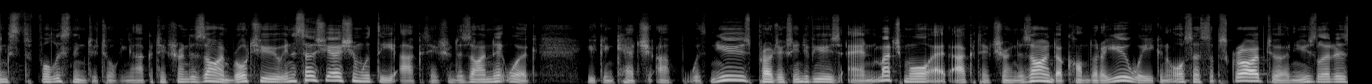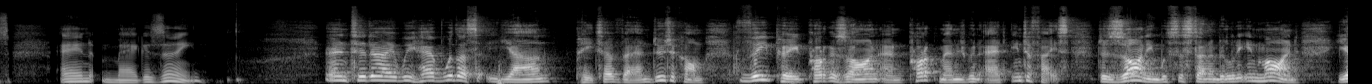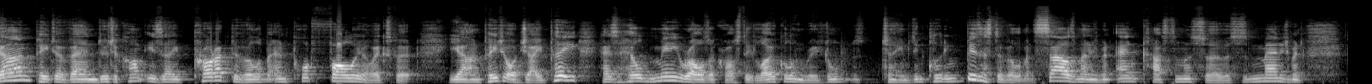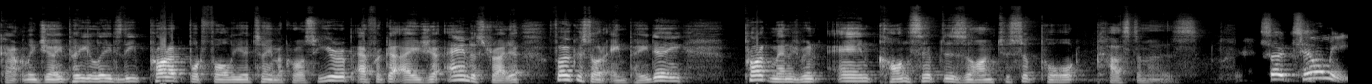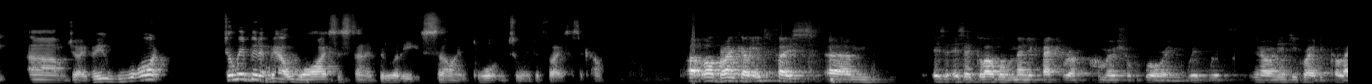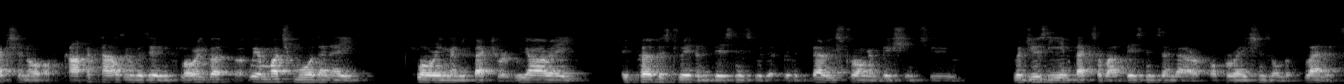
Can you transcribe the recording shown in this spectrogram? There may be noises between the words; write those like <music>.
thanks for listening to Talking Architecture and Design, brought to you in association with the Architecture and Design Network. You can catch up with news, projects, interviews, and much more at architectureanddesign.com.au, where you can also subscribe to our newsletters and magazine. And today we have with us Jan Peter van Dutekom, VP Product Design and Product Management at Interface, designing with sustainability in mind. Jan Peter van Dutekom is a product development and portfolio expert. Jan Peter, or JP, has held many roles across the local and regional teams, including business development, sales management, and customer services management. Currently, JP leads the product portfolio team across Europe, Africa, Asia, and Australia, focused on NPD product management, and concept design to support customers. So tell me, um, JP, what? Tell me a bit about why sustainability is so important to Interface as a company. Well, well Branko, Interface um, is, is, a global manufacturer of commercial flooring with, with you know an integrated collection of, of carpet tiles and resilient flooring. But, but we are much more than a flooring manufacturer. We are a, a purpose-driven business with a, with a very strong ambition to reduce the impacts of our business and our operations on the planet.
